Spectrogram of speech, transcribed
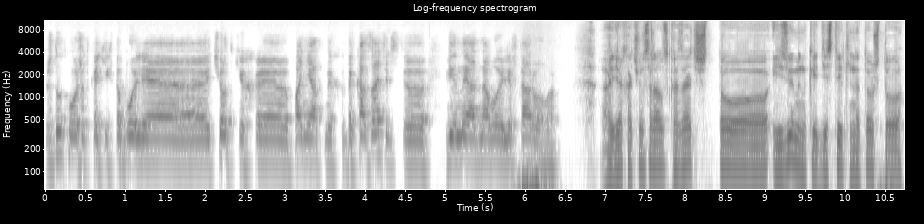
ждут, может, каких-то более четких, э, понятных доказательств э, вины одного или второго. А Я хочу сразу сказать, что изюминкой действительно то, что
